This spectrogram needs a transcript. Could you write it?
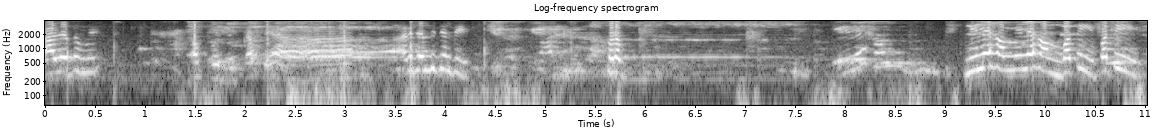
आ जाओ तुम भी। अपने का प्यार। अरे, जल्दी जल्दी। थोड़ा मिले हम मिले हम मिले हम, पति पति।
